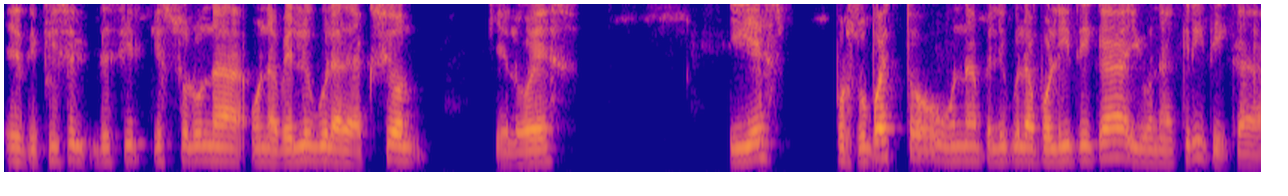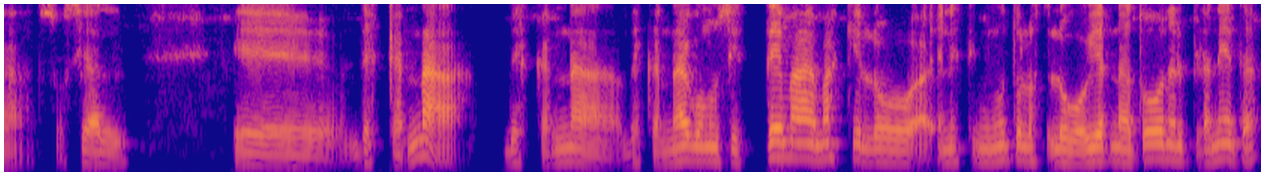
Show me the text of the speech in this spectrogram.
Es difícil decir que es solo una, una película de acción, que lo es. Y es, por supuesto, una película política y una crítica social eh, descarnada descarnada, descarnada con un sistema además que lo, en este minuto lo, gobierna todo en el planeta,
